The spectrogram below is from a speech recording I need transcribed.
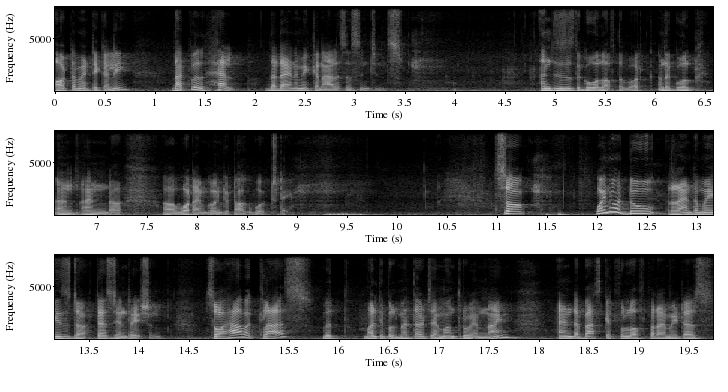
automatically that will help the dynamic analysis engines? And this is the goal of the work and the goal and, and uh, uh, what I'm going to talk about today. So why not do randomized uh, test generation? So I have a class with multiple methods, M1 through M9, and a basket full of parameters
